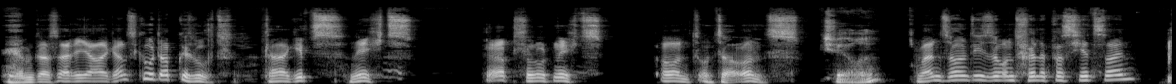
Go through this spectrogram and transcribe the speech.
Wir haben das Areal ganz gut abgesucht. Da gibt's nichts. Absolut nichts. Und unter uns. Ich höre. Wann sollen diese Unfälle passiert sein?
